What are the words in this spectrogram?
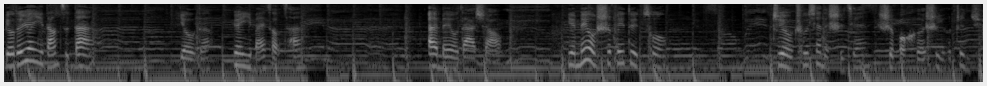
有的愿意挡子弹，有的愿意买早餐。爱没有大小，也没有是非对错，只有出现的时间是否合适和正确。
